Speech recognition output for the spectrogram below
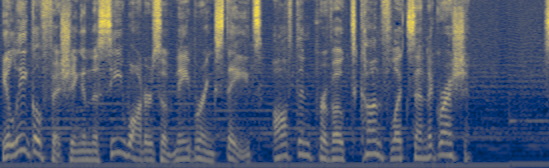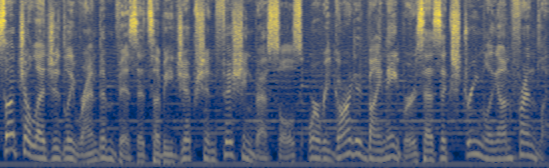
Illegal fishing in the seawaters of neighboring states often provoked conflicts and aggression, such allegedly random visits of Egyptian fishing vessels were regarded by neighbors as extremely unfriendly,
